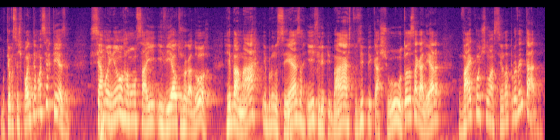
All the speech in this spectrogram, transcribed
porque vocês podem ter uma certeza. Se amanhã o Ramon sair e vier outro jogador, Ribamar e Bruno César e Felipe Bastos e Pikachu, toda essa galera vai continuar sendo aproveitada.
